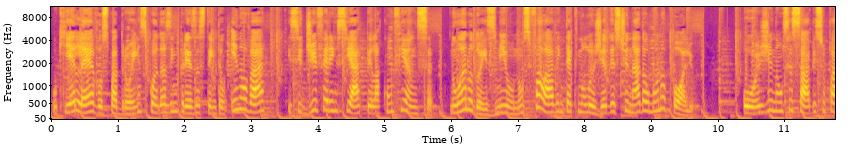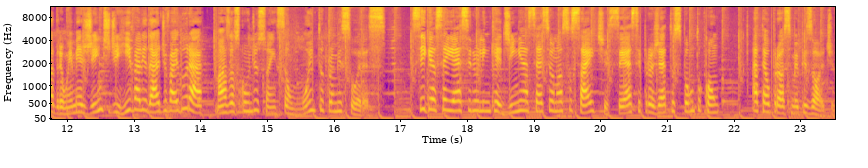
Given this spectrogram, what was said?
o que eleva os padrões quando as empresas tentam inovar e se diferenciar pela confiança. No ano 2000, não se falava em tecnologia destinada ao monopólio. Hoje não se sabe se o padrão emergente de rivalidade vai durar, mas as condições são muito promissoras. Siga a CIS no LinkedIn e acesse o nosso site csprojetos.com. Até o próximo episódio.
